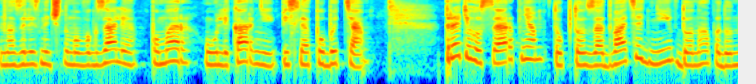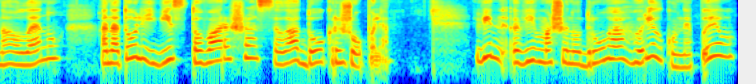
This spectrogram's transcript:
на залізничному вокзалі, помер у лікарні після побиття. 3 серпня, тобто за 20 днів до нападу на Олену, Анатолій віз товариша з села до Крижополя. Він вів машину друга, горілку не пив.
